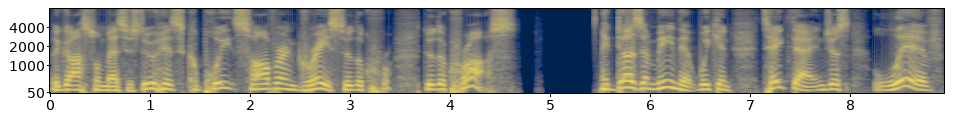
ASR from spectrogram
the gospel message through his complete sovereign grace through the, through the cross, it doesn't mean that we can take that and just live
